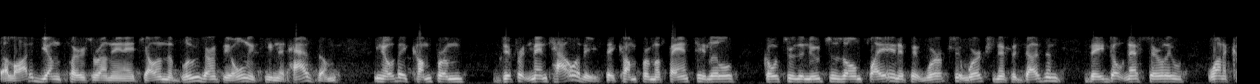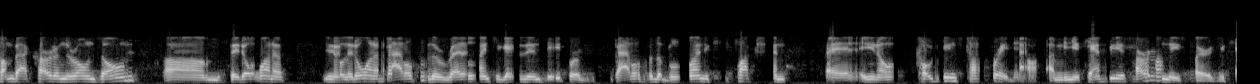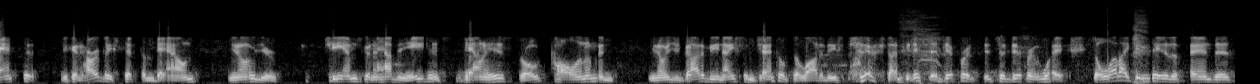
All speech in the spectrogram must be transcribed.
a lot of young players around the NHL, and the Blues aren't the only team that has them. You know, they come from different mentalities. They come from a fancy little go through the neutral zone play, and if it works, it works, and if it doesn't, they don't necessarily want to come back hard in their own zone. Um, they don't want to, you know, they don't want to battle for the red line to get it in deep or battle for the blue line to keep pucks. And, and you know, coaching's tough right now. I mean, you can't be as hard on these players. You can't sit, you can hardly sit them down. You know, your GM's going to have the agents down his throat calling them and you know, you've got to be nice and gentle to a lot of these players. I mean, it's a different, it's a different way. So what I can say to the fans is,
